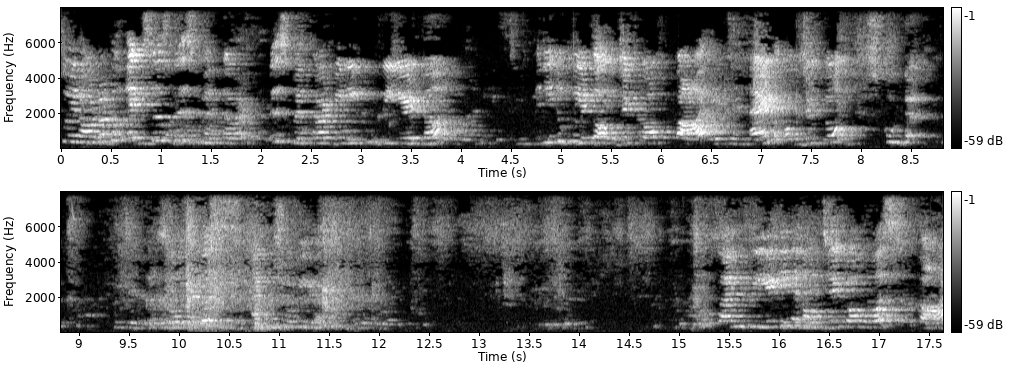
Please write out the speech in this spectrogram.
So, in order to access this method, this method we need to create the we need to create the object of car and object of scooter. So, let us I will show you here. So, I am creating an object of first car.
